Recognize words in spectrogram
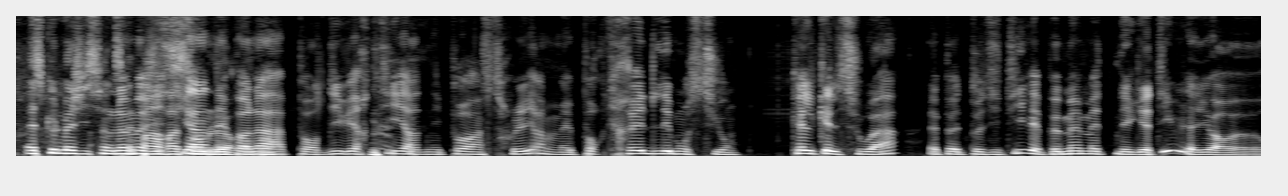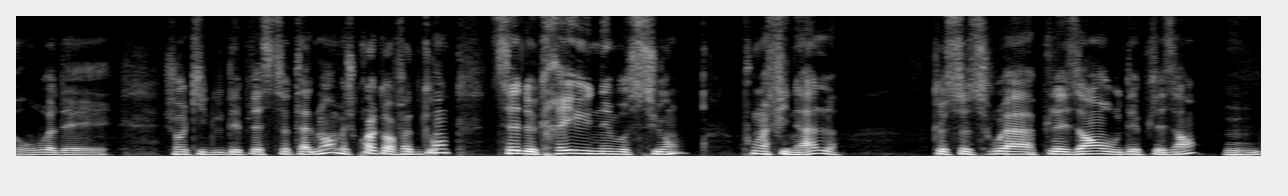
Est-ce que le magicien ne le magicien n'est pas là pour divertir ni pour instruire, mais pour créer de l'émotion, quelle qu'elle soit. Elle peut être positive, elle peut même être négative. D'ailleurs, euh, on voit des gens qui nous déplaisent totalement, mais je crois qu'en fin de compte, c'est de créer une émotion, point final, que ce soit plaisant ou déplaisant. Mhm.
